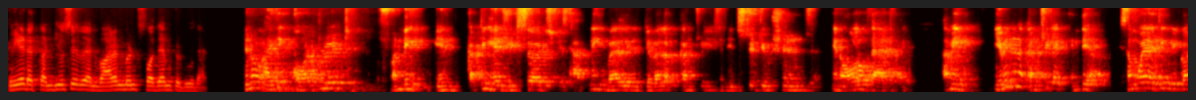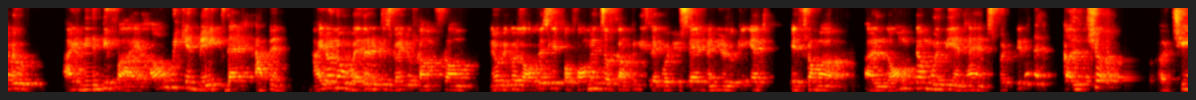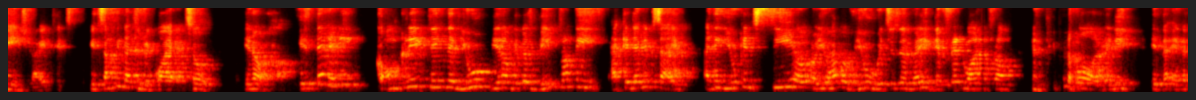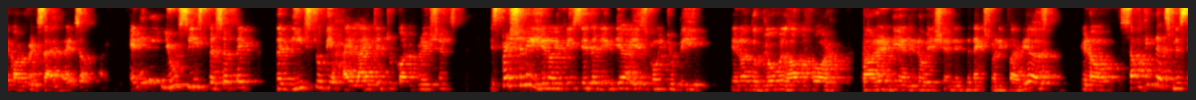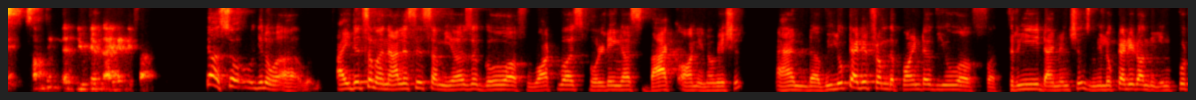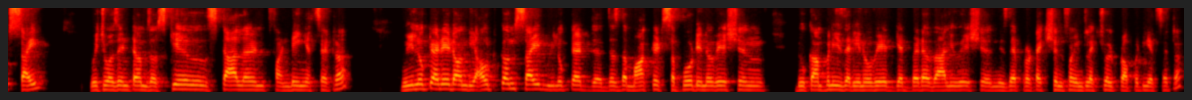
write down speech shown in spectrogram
create a conducive environment for them to do that. you know, I think corporate funding in cutting edge research is happening well in developed countries and institutions and all of that. Right? I mean, even in a country like India, somewhere I think we got to identify how we can make that happen. I don't know whether it is going to come from, you know, because obviously performance of companies like what you said when you're looking at it from a, a long term will be enhanced, but you know that culture uh, change, right? It's it's something that is required. So you know, is there any concrete thing that you, you know, because being from the academic side, I think you can see or, or you have a view which is a very different one from people who are already in the in the corporate side, right? So anything you see specific that needs to be highlighted to corporations, especially, you know, if we say that India is going to be, you know, the global hub for R&D and innovation in the next 25 years, you know, something that's missing, something that you can identify. Yeah, so you know, uh, I did some analysis some years ago of what was holding us back on innovation, and uh, we looked at it from the point of view of uh, three dimensions. We looked at it on the input side, which was in terms of skills, talent, funding, etc. We looked at it on the outcome side. We looked at the, does the market support innovation? Do companies that innovate get better valuation? Is there protection for intellectual property, etc.?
